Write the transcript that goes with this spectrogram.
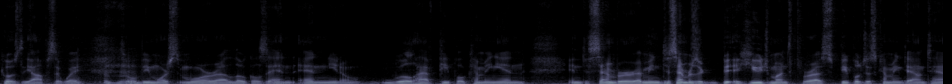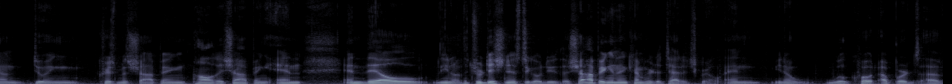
goes the opposite way. So we'll be more more uh, locals, and and you know we'll have people coming in in December. I mean, December's a, a huge month for us. People just coming downtown doing Christmas shopping, holiday shopping, and and they'll you know the tradition is to go do the shopping and then come here to Tadich Grill, and you know we'll quote upwards of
